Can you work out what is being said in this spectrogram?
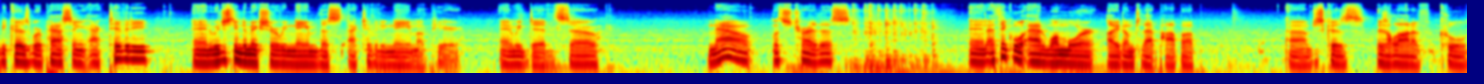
because we're passing activity and we just need to make sure we name this activity name up here. And we did. So now let's try this. And I think we'll add one more item to that pop-up. Um, just because there's a lot of cool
